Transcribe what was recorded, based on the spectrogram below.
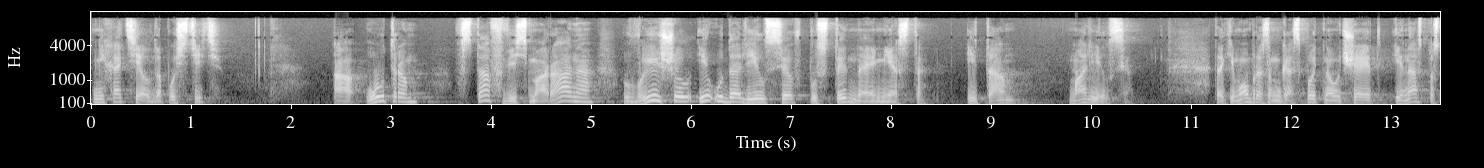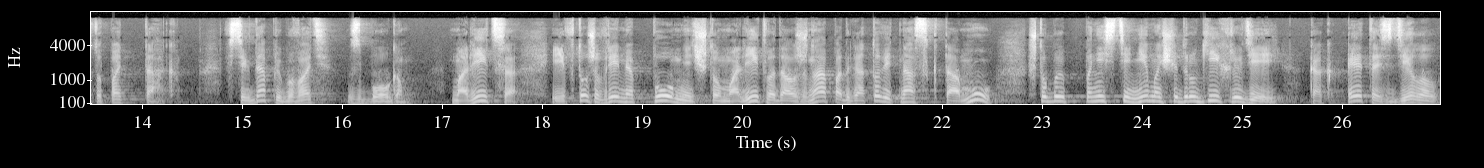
не хотел допустить. А утром, встав весьма рано, вышел и удалился в пустынное место, и там молился. Таким образом, Господь научает и нас поступать так – всегда пребывать с Богом – молиться и в то же время помнить, что молитва должна подготовить нас к тому, чтобы понести немощи других людей, как это сделал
